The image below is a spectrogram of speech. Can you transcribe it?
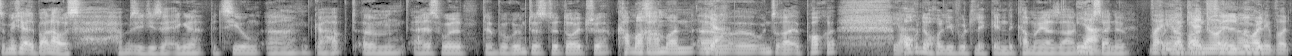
Zu Michael Ballhaus haben Sie diese enge Beziehung äh, gehabt. Ähm, er ist wohl der berühmteste deutsche Kameramann äh, ja. äh, unserer Epoche. Ja. Auch eine Hollywood-Legende, kann man ja sagen. Ja, seine weil wunderbaren er ja Filme Hollywood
